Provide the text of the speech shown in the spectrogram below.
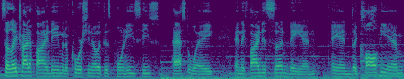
So they try to find him, and of course, you know, at this point he's he's passed away and they find his son Dan and they call him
